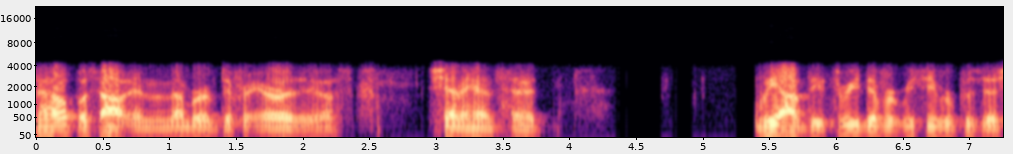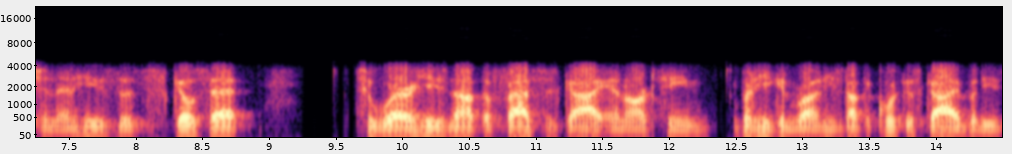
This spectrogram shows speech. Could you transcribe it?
to help us out in a number of different areas. Shanahan said, "We have the three different receiver position, and he's the skill set to where he's not the fastest guy in our team, but he can run. He's not the quickest guy, but he's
